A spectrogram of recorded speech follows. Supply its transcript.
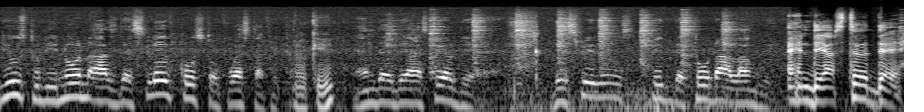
used to be known as the slave coast of West Africa. Okay. and uh, they are still there. They still speak the tonal language. And they are still there,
